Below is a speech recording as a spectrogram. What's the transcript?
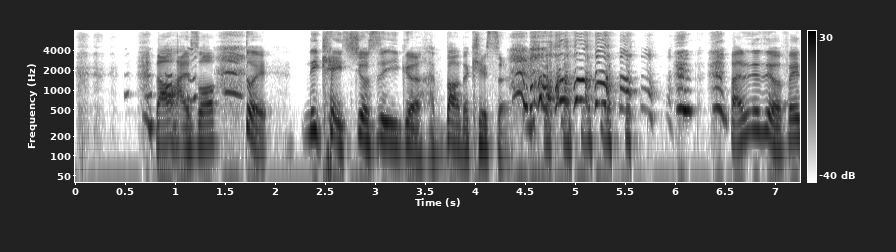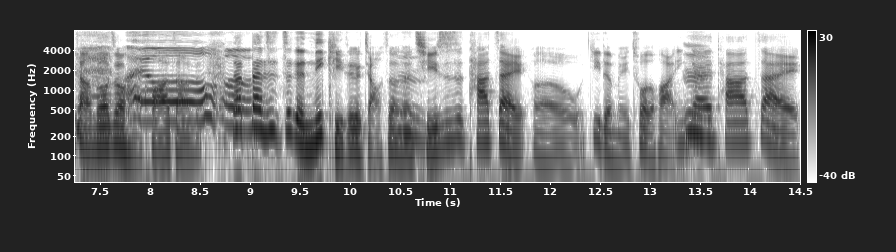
然后还说，对，Nick Cage 就是一个很棒的 kisser。反正就是有非常多这种很夸张的，那但是这个 Nikki 这个角色呢，嗯、其实是他在呃，我记得没错的话，应该他在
